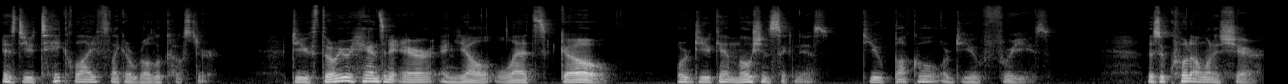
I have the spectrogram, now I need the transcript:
is do you take life like a roller coaster? Do you throw your hands in the air and yell, let's go? Or do you get motion sickness? Do you buckle or do you freeze? There's a quote I want to share.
